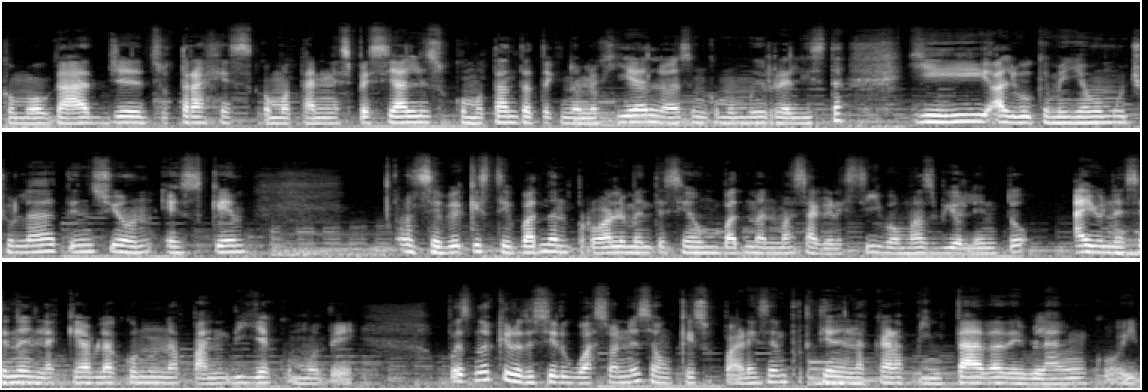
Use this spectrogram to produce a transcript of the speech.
como gadgets o trajes como tan especiales o como tanta tecnología, lo hacen como muy realista. Y algo que me llamó mucho la atención es que se ve que este Batman probablemente sea un Batman más agresivo, más violento. Hay una escena en la que habla con una pandilla como de pues no quiero decir guasones, aunque eso parecen porque tienen la cara pintada de blanco y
